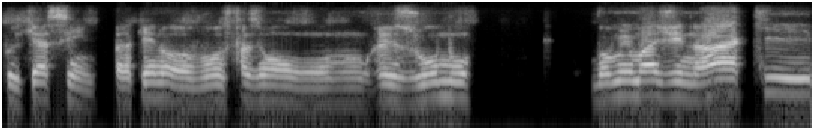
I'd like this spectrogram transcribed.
porque assim, para quem não, eu vou fazer um, um resumo Vamos imaginar que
